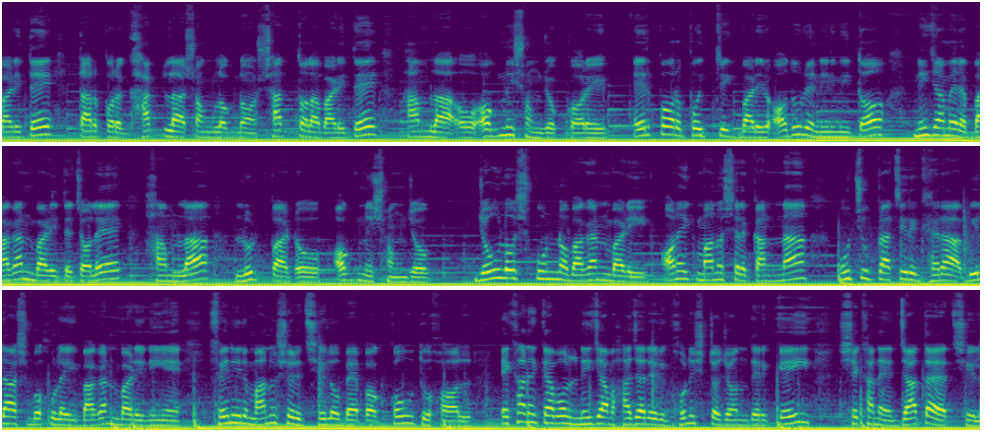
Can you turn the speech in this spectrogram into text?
বাড়িতে, তারপর ঘাটলা সংলগ্ন সাততলা বাড়িতে হামলা ও অগ্নিসংযোগ করে। এরপর পৈতৃক বাড়ির অদূরে নির্মিত নিজামের বাগান বাড়িতে চলে হামলা, লুটপাট ও অগ্নিসংযোগ। জৌলসপূর্ণ বাগানবাড়ি। অনেক মানুষের কান্না, উঁচু প্রাচীর ঘেরা, বিলাসবহুল এই বাগানবাড়ি নিয়ে ফেনীর মানুষের ছিল ব্যাপক কৌতূহল। এখানে কেবল নিজাম হাজারের ঘনিষ্ঠজনদেরকেই সেখানে যাতায়াত ছিল।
